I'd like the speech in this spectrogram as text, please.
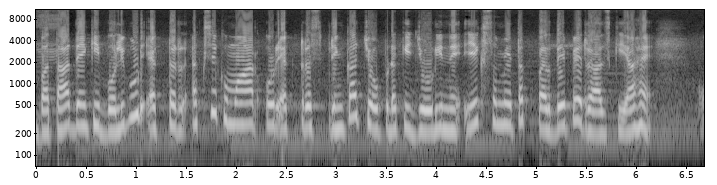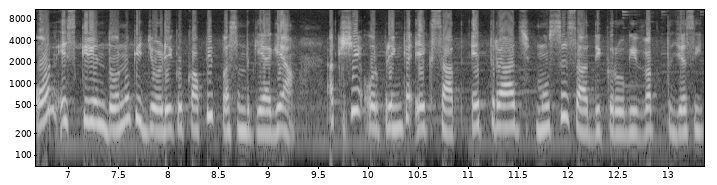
बता दें कि बॉलीवुड एक्टर अक्षय कुमार और एक्ट्रेस प्रियंका चोपड़ा की जोड़ी ने एक समय तक पर्दे पर राज किया है। ऑन स्क्रीन दोनों की जोड़ी को काफ़ी पसंद किया गया। अक्षय और प्रियंका एक साथ एतराज़ मुझसे शादी करोगी वक्त जैसी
